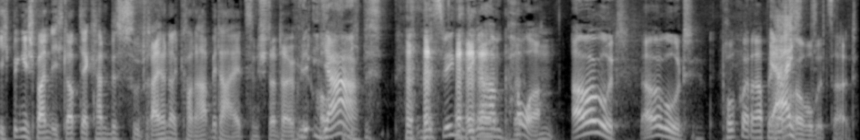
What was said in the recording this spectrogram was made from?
Ich bin gespannt. Ich glaube, der kann bis zu 300 Quadratmeter heizen, statt da irgendwie. Ja, deswegen die Dinger haben Power. Aber gut, aber gut. Pro Quadratmeter Ja, ich- Euro bezahlt.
